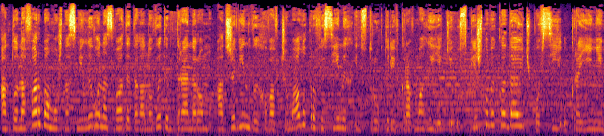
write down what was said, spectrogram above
Антона Фарба можна сміливо назвати талановитим тренером, адже він виховав чимало професійних інструкторів кравмаги, які успішно викладають по всій Україні.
